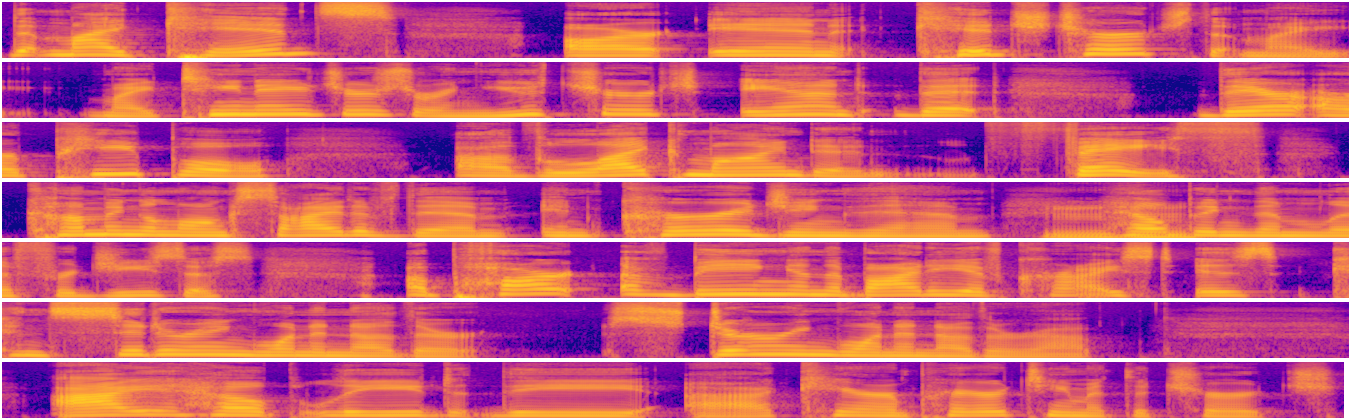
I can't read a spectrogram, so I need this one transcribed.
That my kids are in kids church, that my my teenagers are in youth church and that there are people of like-minded faith coming alongside of them, encouraging them, helping them live for Jesus. A part of being in the body of Christ is considering one another, stirring one another up. I help lead the uh, care and prayer team at the church,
